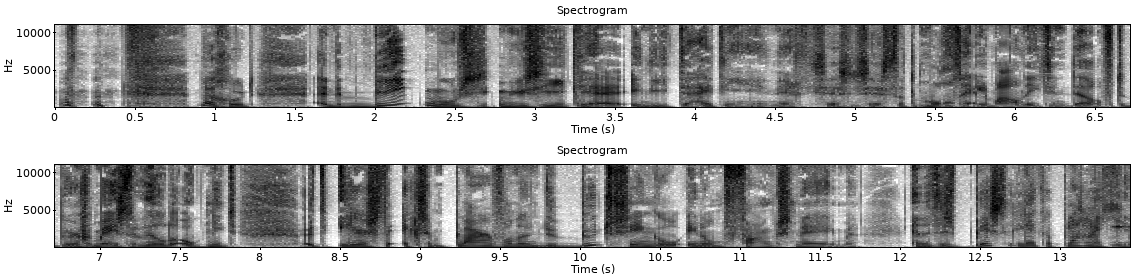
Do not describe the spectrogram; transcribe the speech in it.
nou goed, en de beatmuziek hè, in die tijd, in 1966, dat mocht helemaal niet in Delft. De burgemeester wilde ook niet het eerste exemplaar van een debuutsingle in ontvangst nemen. En het is best een lekker plaatje.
